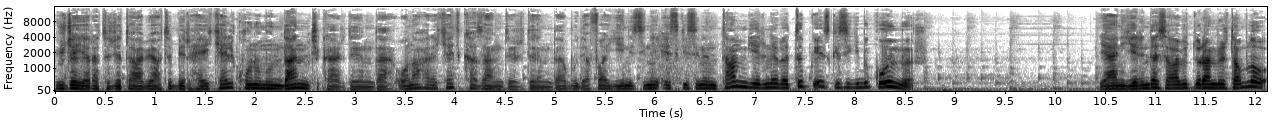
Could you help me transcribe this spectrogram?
Yüce yaratıcı tabiatı bir heykel konumundan çıkardığında, ona hareket kazandırdığında bu defa yenisini eskisinin tam yerine ve tıpkı eskisi gibi koymuyor. Yani yerinde sabit duran bir tablo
